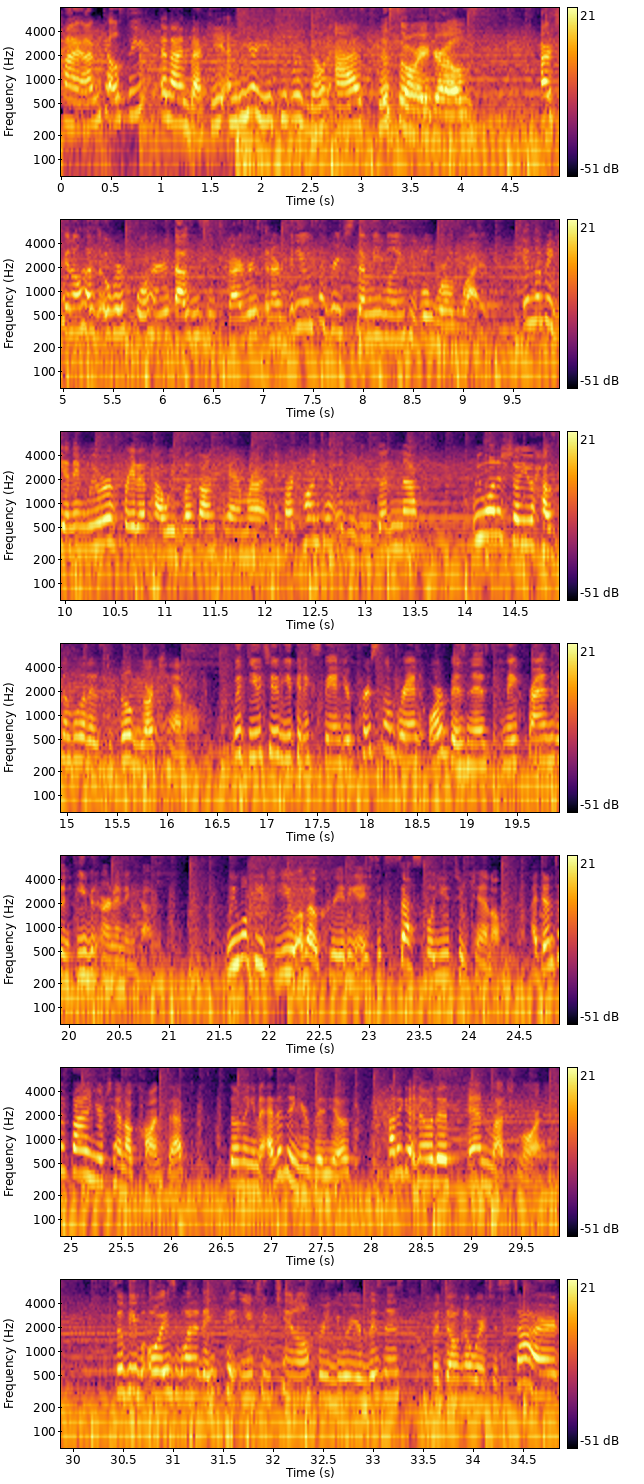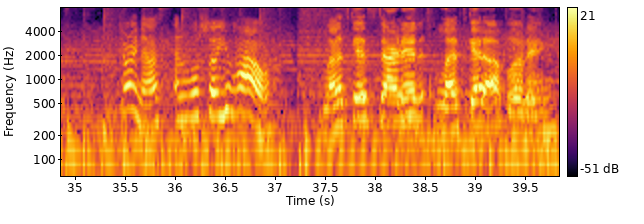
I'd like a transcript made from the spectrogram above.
Hi, I'm Kelsey. And I'm Becky, and we are YouTubers known as The Sorry Girls. Our channel has over 400,000 subscribers and our videos have reached 70 million people worldwide. In the beginning, we were afraid of how we'd look on camera, if our content was even good enough. We want to show you how simple it is to build your channel. With YouTube, you can expand your personal brand or business, make friends, and even earn an income. We will teach you about creating a successful YouTube channel, identifying your channel concept, filming and editing your videos, how to get noticed, and much more. So if you've always wanted a hit YouTube channel for you or your business, but don't know where to start, join us and we'll show you how. Let's get started, let's get uploading.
